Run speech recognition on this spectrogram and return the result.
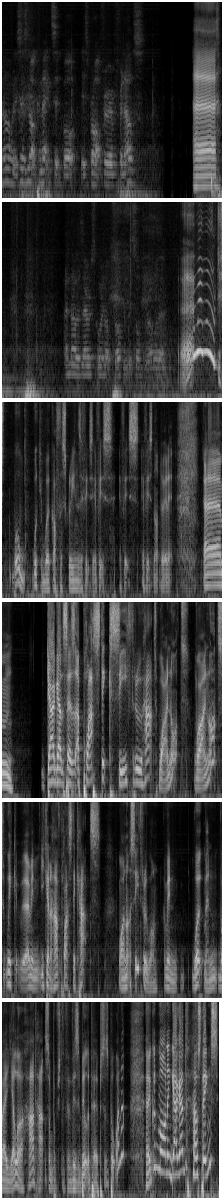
No, it says not connected, but it's brought through everything else. Uh, And now there's errors going up, so I think there's something wrong with it. Uh, well, we'll just we'll, we can work off the screens if it's if it's if it's if it's not doing it. Um, Gagad says a plastic see-through hat. Why not? Why not? We, I mean, you can have plastic hats. Why not a see-through one? I mean, workmen wear yellow hard hats, obviously for visibility purposes, but why not? Uh, good morning, Gagad. How's things?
